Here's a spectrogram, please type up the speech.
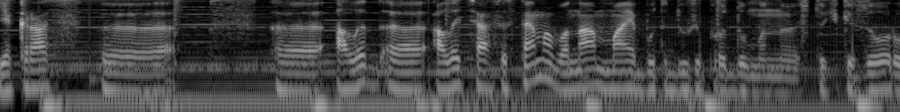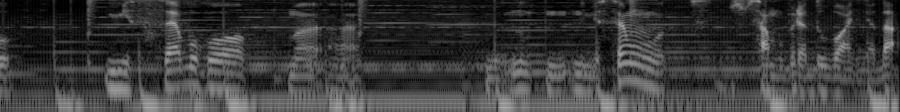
якраз. Е, е, але е, але ця система вона має бути дуже продуманою з точки зору місцевого е, е, ну, не місцевого самоврядування, да,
